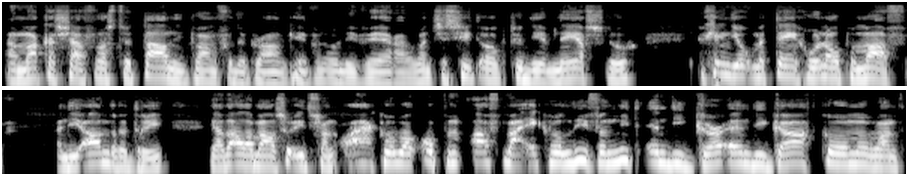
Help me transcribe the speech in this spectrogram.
En Makachev was totaal niet bang voor de ground game van Oliveira. Want je ziet ook toen hij hem neersloeg, toen ging hij ook meteen gewoon op hem af. En die andere drie, die hadden allemaal zoiets van, oh, ik wil wel op hem af, maar ik wil liever niet in die, guard- in die guard komen, want,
